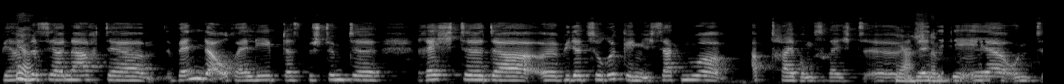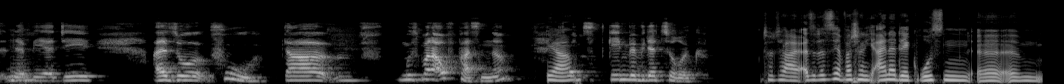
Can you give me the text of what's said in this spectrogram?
Wir haben Ja. das ja nach der Wende auch erlebt, dass bestimmte Rechte da äh, wieder zurückgingen. Ich sag nur Abtreibungsrecht äh, Ja, in der schlimm. DDR und in der Mhm. BRD. Also, puh, da äh, muss man aufpassen, ne? ja. Sonst gehen wir wieder zurück. Total. Also das ist ja wahrscheinlich einer der großen äh, ähm,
